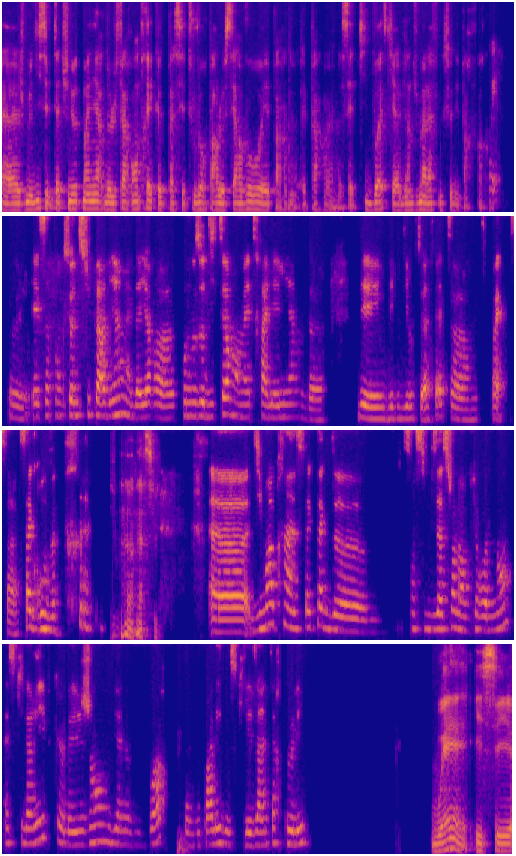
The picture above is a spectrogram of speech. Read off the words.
Euh, je me dis c'est peut-être une autre manière de le faire rentrer que de passer toujours par le cerveau et par, et par euh, cette petite boîte qui a bien du mal à fonctionner parfois. Oui, oui, et ça fonctionne super bien. Et d'ailleurs, euh, pour nos auditeurs, on mettra les liens de, des, des, vidéos que tu as faites. Ouais, ça, ça groove. Merci. Euh, dis-moi, après un spectacle de sensibilisation à l'environnement, est-ce qu'il arrive que les gens viennent vous voir pour vous parler de ce qui les a interpellés? Ouais, et c'est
